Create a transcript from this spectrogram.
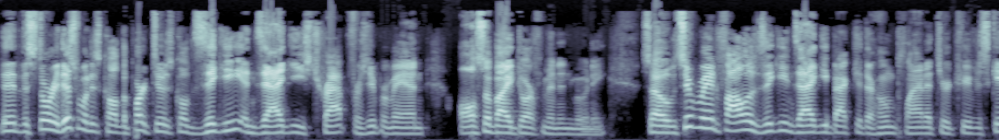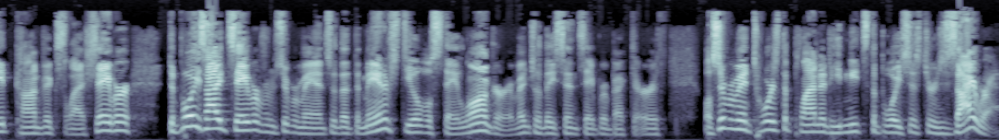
the the story, this one is called the part two is called Ziggy and Zaggy's Trap for Superman, also by Dorfman and Mooney. So Superman follows Ziggy and Zaggy back to their home planet to retrieve escaped convict slash Saber. The boys hide Saber from Superman so that the Man of Steel will stay longer. Eventually, they send Saber back to Earth. While Superman tours the planet, he meets the boy's sister Zyra.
